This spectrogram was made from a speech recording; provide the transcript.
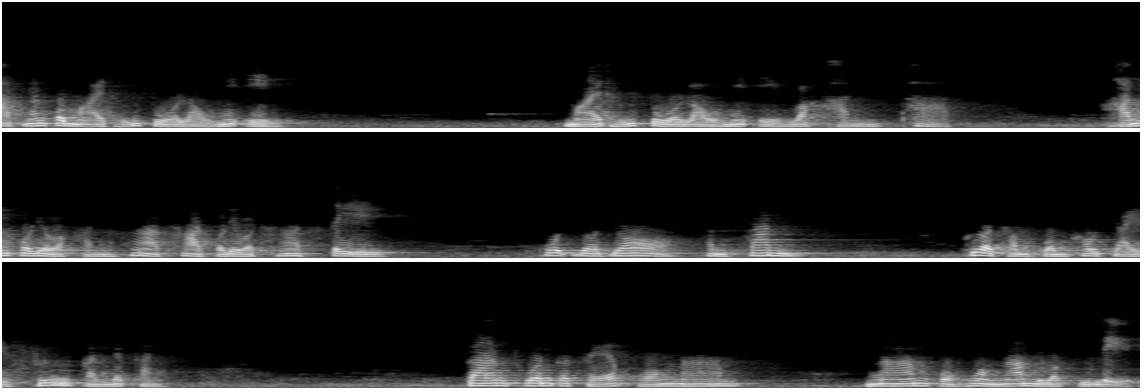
าตุนั้นก็หมายถึงตัวเรานี่เอง หมายถึงตัวเรานี่เองว่าขันธาตุขันก็เรียกว่าขันห้าธาตุก็เรียกว่าธาตุสี่พูดย่อๆสั้นๆเพื่อทำความเข้าใจซึ่งกันและกัน การทวนกระแสของน้ำน้ำก็ห่วงน้ำเรียกว่ากิเลส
